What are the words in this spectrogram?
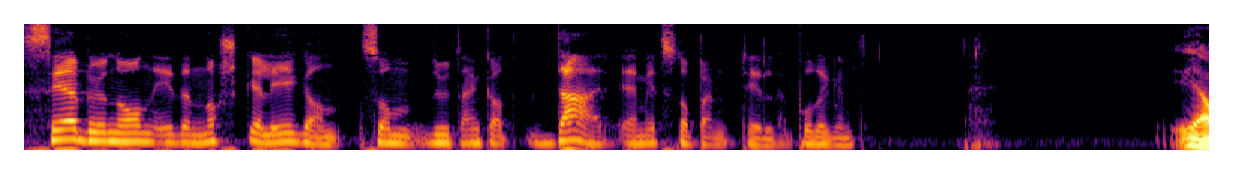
Ser du noen i den norske ligaen som du tenker at der er midtstopperen til Bodø-Glimt? Ja,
